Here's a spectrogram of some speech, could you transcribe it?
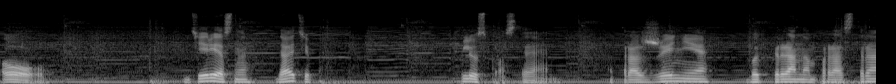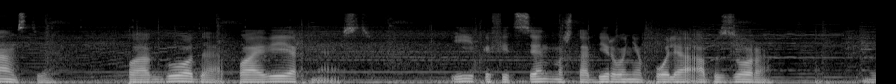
О. Интересно. Давайте плюс поставим. Отражение в экранном пространстве. Погода, поверхность. И коэффициент масштабирования поля обзора. Ну,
